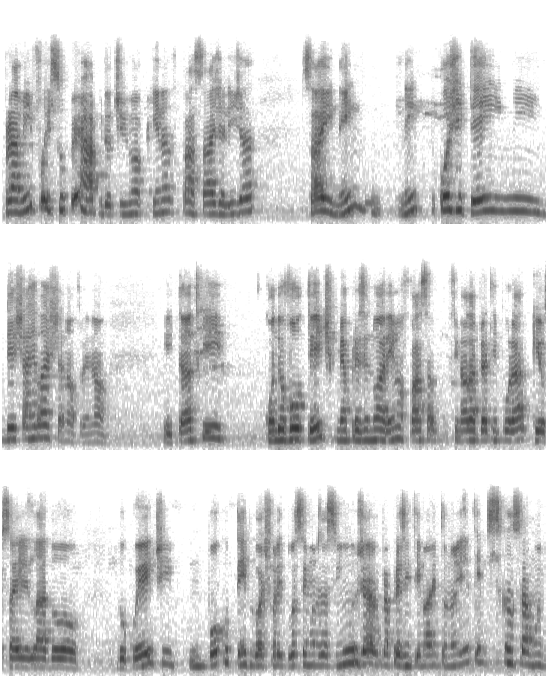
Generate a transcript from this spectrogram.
Para mim foi super rápido, eu tive uma pequena passagem ali, já saí, nem, nem cogitei em me deixar relaxar, não, falei, não. E tanto que quando eu voltei, tipo, me apresentei no Arena, faço o final da pré-temporada, porque eu saí lá do, do Kuwait, em pouco tempo, igual eu te falei, duas semanas assim, eu já me apresentei no Arena, então e tenho que descansar muito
